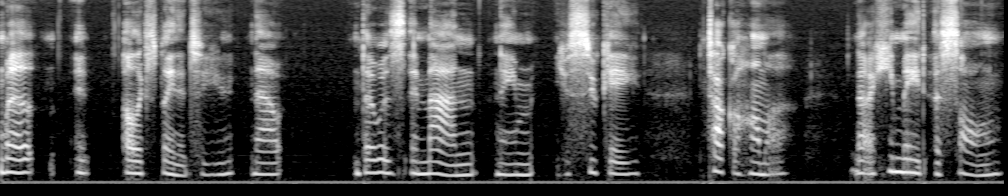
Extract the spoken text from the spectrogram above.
Well, it, I'll explain it to you. Now, there was a man named Yusuke Takahama. Now, he made a song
